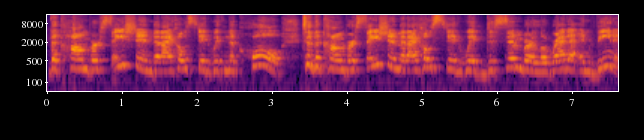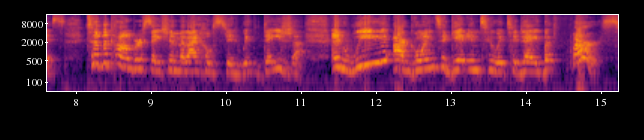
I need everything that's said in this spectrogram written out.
the conversation that I hosted with Nicole to the conversation that I hosted with December, Loretta, and Venus to the conversation that I hosted with Deja. And we are going to get into it today. But first,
